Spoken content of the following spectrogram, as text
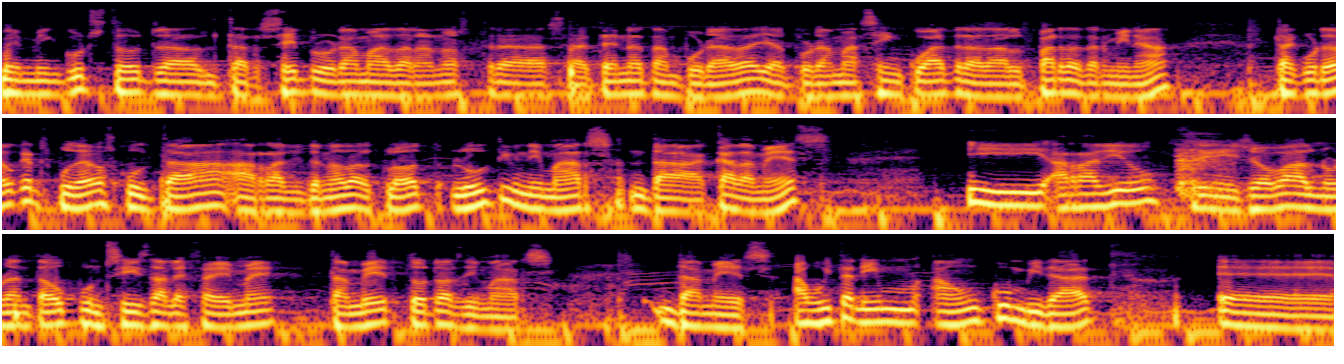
Benvinguts tots al tercer programa de la nostra setena temporada i al programa 104 del Parc de Terminar. Recordeu que ens podeu escoltar a Ràdio Tenor del Clot l'últim dimarts de cada mes i a Ràdio Trini Jove al 91.6 de l'FM també tots els dimarts de mes. Avui tenim a un convidat eh,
